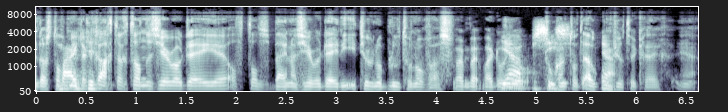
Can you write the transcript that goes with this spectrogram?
en dat is toch maar minder krachtig dan de Zero Day, uh, of althans bijna Zero Day, die Eternal Blue toen nog was. Waardoor ja, je precies. toegang tot elk computer kreeg. Ja,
